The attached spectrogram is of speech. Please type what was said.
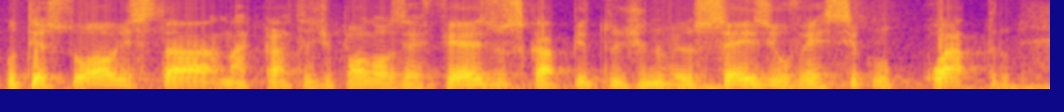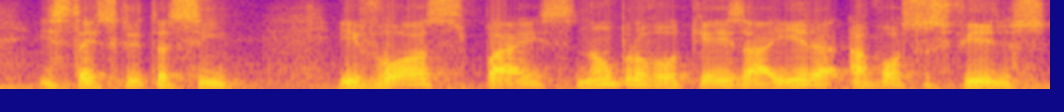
O textual está na carta de Paulo aos Efésios, capítulo de número 6 e o versículo 4, está escrito assim, E vós, pais, não provoqueis a ira a vossos filhos,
